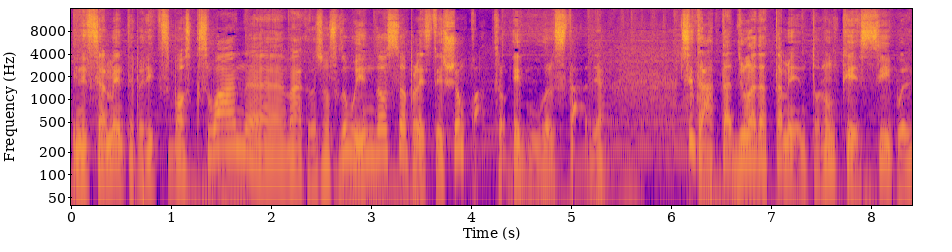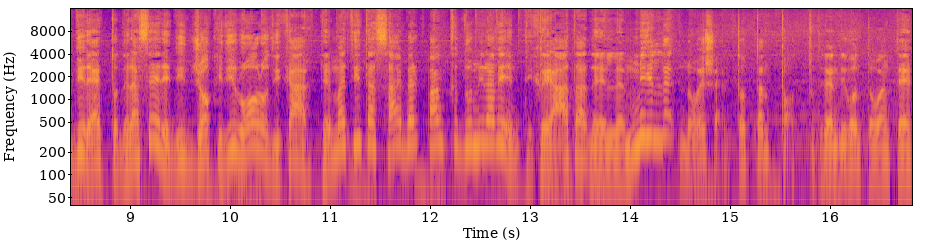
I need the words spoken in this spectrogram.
Inizialmente per Xbox One, eh, Microsoft Windows, PlayStation 4 e Google Stadia. Si tratta di un adattamento nonché sequel diretto della serie di giochi di ruolo di carte e matita Cyberpunk 2020, creata nel 1988. Ti rendi conto quant'è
